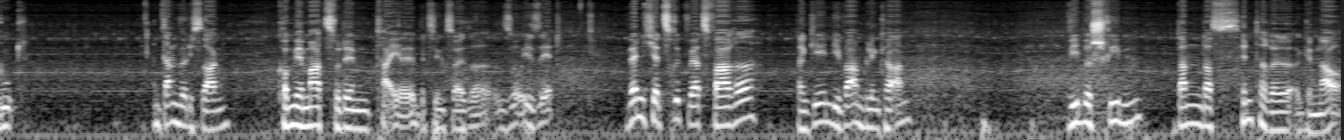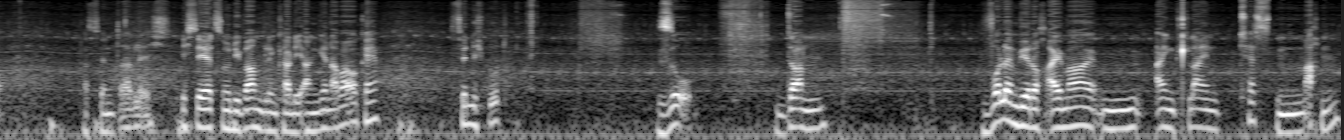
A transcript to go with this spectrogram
Gut. Und dann würde ich sagen, kommen wir mal zu dem Teil, beziehungsweise so ihr seht. Wenn ich jetzt rückwärts fahre, dann gehen die Warnblinker an wie beschrieben, dann das hintere, genau. Das Hinterlicht. Ich sehe jetzt nur die Warnblinker, die angehen, aber okay. Finde ich gut. So. Dann wollen wir doch einmal einen kleinen Test machen.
